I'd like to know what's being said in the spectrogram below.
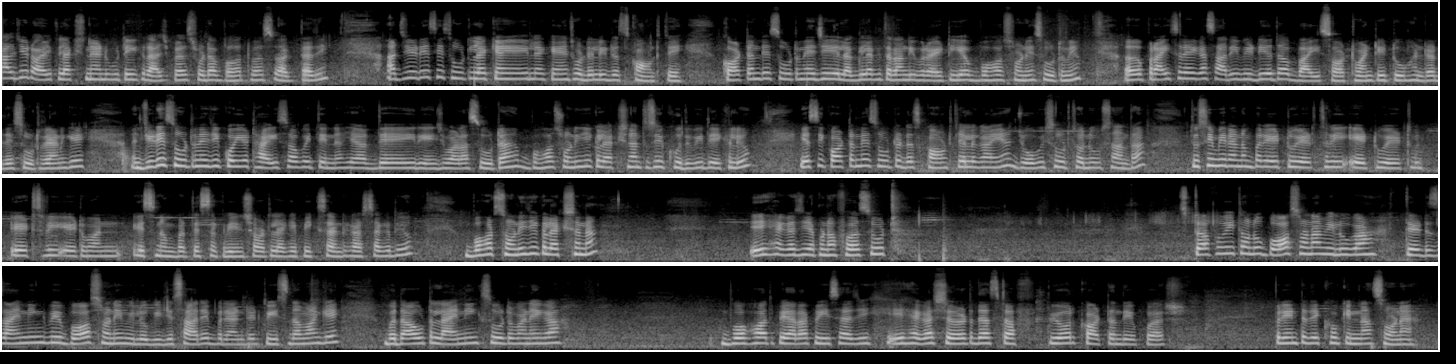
ਅਕਾਲ ਜੀ royal collection and boutique ਰਾਜਪ੍ਰਸ ਤੁਹਾਡਾ ਬਹੁਤ-ਬਹੁਤ ਸਵਾਗਤ ਹੈ ਜੀ। ਅੱਜ ਜਿਹੜੇ ਅਸੀਂ ਸੂਟ ਲੈ ਕੇ ਆਏ ਹਾਂ, ਇਹ ਲੈ ਕੇ ਆਏ ਹਾਂ ਤੁਹਾਡੇ ਲਈ ਡਿਸਕਾਊਂਟ ਤੇ। ਕਾਟਨ ਦੇ ਸੂਟ ਨੇ ਜੀ ਅਲੱਗ-ਅਲੱਗ ਤਰ੍ਹਾਂ ਦੀ ਵੈਰਾਈਟੀ ਆ ਬਹੁਤ ਸੋਹਣੇ ਸੂਟ ਨੇ। ਪ੍ਰਾਈਸ ਰਹੇਗਾ ਸਾਰੀ ਵੀਡੀਓ ਦਾ 2200 2200 ਦੇ ਸੂਟ ਰਹਿਣਗੇ। ਜਿਹੜੇ ਸੂਟ ਨੇ ਜੀ ਕੋਈ 2800 ਕੋਈ 3000 ਦੇ ਰੇਂਜ ਵਾਲਾ ਸੂਟ ਆ। ਬਹੁਤ ਸੋਹਣੀ ਜੀ ਕਲੈਕਸ਼ਨ ਆ ਤੁਸੀਂ ਖੁਦ ਵੀ ਦੇਖ ਲਿਓ। ਇਹ ਅਸੀਂ ਕਾਟਨ ਦੇ ਸੂਟ ਡਿਸਕਾਊਂਟ ਤੇ ਲਗਾਏ ਆ ਜੋ ਵੀ ਸੂਟ ਤੁਹਾਨੂੰ ਪਸੰਦ ਆ। ਤੁਸੀਂ ਮੇਰਾ ਨੰਬਰ 8283828381 ਇਸ ਨੰਬਰ ਤੇ ਸਕਰੀਨਸ਼ਾਟ ਲੈ ਕੇ ਪਿਕ ਸੈਂਡ ਕਰ ਸਕਦੇ ਹੋ। ਬਹੁਤ ਸੋਹਣੀ ਜੀ ਕਲੈਕਸ਼ਨ ਆ। ਇਹ ਹੈਗਾ ਜੀ ਆਪਣਾ ਫਰਸਟ ਸੂਟ ਸਟਫ ਵੀ ਤੁਹਾਨੂੰ ਬਹੁਤ ਸੋਹਣਾ ਮਿਲੂਗਾ ਤੇ ਡਿਜ਼ਾਈਨਿੰਗ ਵੀ ਬਹੁਤ ਸੋਹਣੀ ਮਿਲੂਗੀ ਜੇ ਸਾਰੇ ਬ੍ਰਾਂਡਡ ਪੀਸ ਦਵਾਂਗੇ। ਵਿਦਆਊਟ ਲਾਈਨਿੰਗ ਸੂਟ ਬਣੇਗਾ। ਬਹੁਤ ਪਿਆਰਾ ਪੀਸ ਹੈ ਜੀ। ਇਹ ਹੈਗਾ ਸ਼ਰਟ ਦਾ ਸਟਫ ਪਿਓਰ ਕਾਟਨ ਦੇ ਉੱਪਰ। ਪ੍ਰਿੰਟ ਦੇਖੋ ਕਿੰਨਾ ਸੋਹਣਾ ਹੈ।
